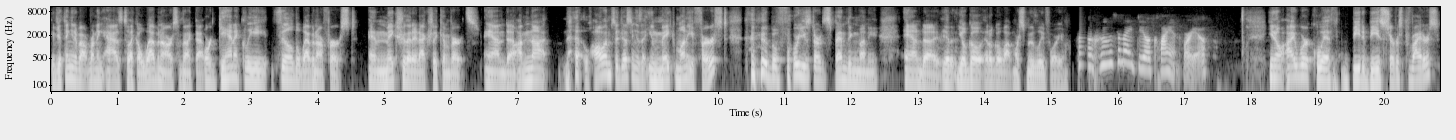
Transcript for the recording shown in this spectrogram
if you're thinking about running ads to like a webinar or something like that, organically fill the webinar first and make sure that it actually converts. And uh, I'm not all I'm suggesting is that you make money first before you start spending money, and uh, it, you'll go. It'll go a lot more smoothly for you. So, who's an ideal client for you? You know, I work with B2B service providers.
